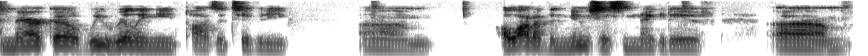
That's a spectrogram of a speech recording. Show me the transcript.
America, we really need positivity. Um, a lot of the news is negative um,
